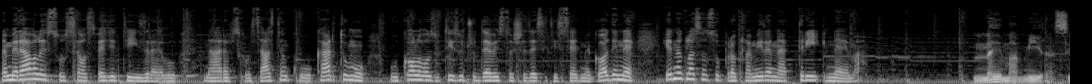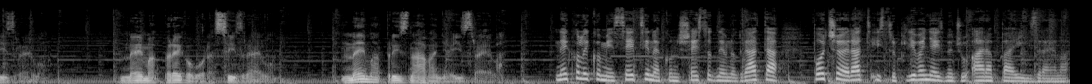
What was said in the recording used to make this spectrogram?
namjeravale su se osvetiti Izraelu. Na arapskom sastanku u Kartumu u kolovozu 1967. godine jednoglasno su proklamirana tri nema. Nema mira s Izraelom. Nema pregovora s Izraelom. Nema priznavanja Izraela. Nekoliko mjeseci nakon šestodnevnog rata počeo je rat istrpljivanja između Arapa i Izraela.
